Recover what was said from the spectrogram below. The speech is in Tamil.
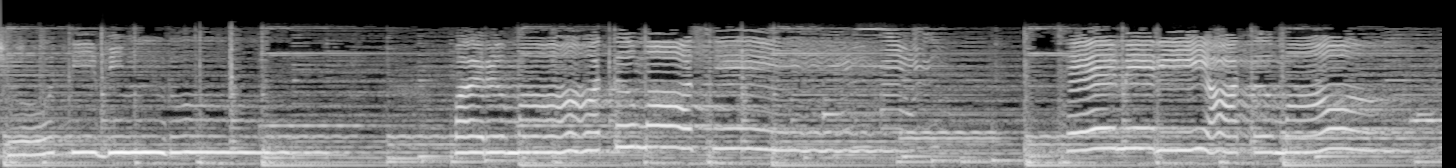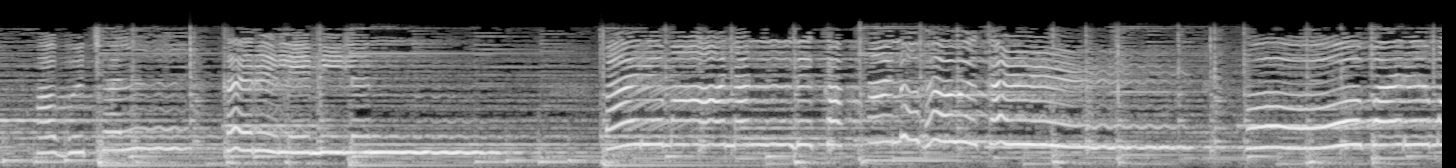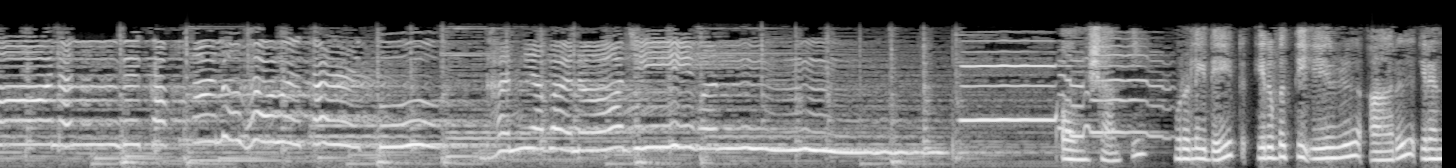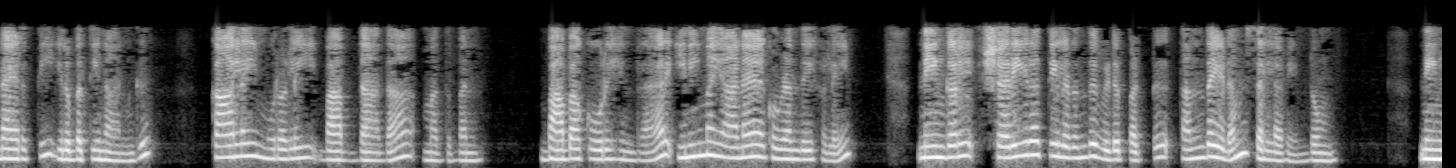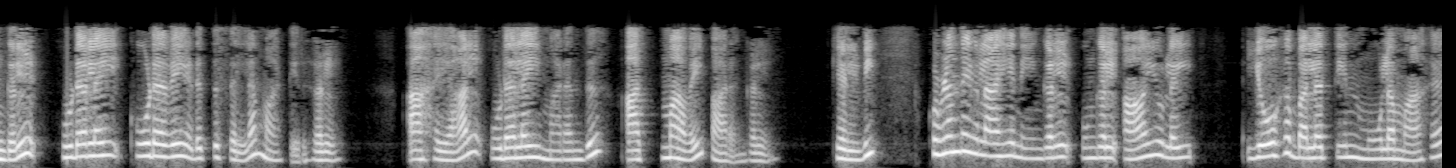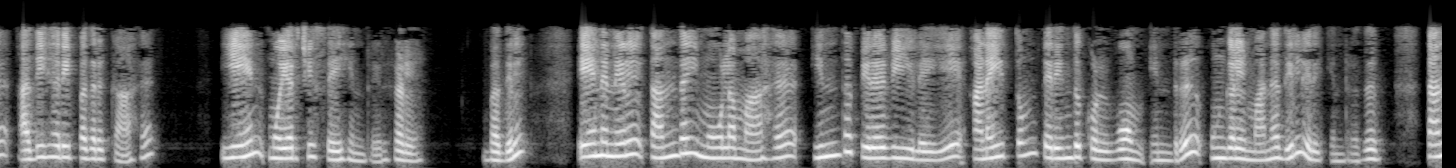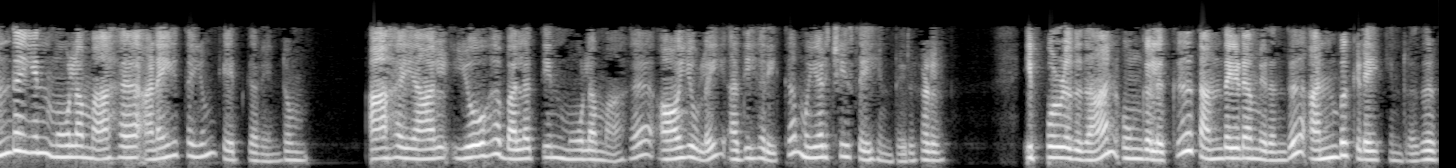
ज्योतिबिन्दु परमा சாந்தி முரளி டேட் இருபத்தி ஏழு ஆறு இரண்டாயிரத்தி இருபத்தி நான்கு காலை முரளி பாப்தாதா மதுபன். பாபா கூறுகின்றார் இனிமையான குழந்தைகளே நீங்கள் ஷரீரத்திலிருந்து விடுபட்டு தந்தையிடம் செல்ல வேண்டும். நீங்கள் உடலை கூடவே எடுத்து செல்ல மாட்டீர்கள். ஆகையால் உடலை மறந்து ஆத்மாவை பாருங்கள். கேள்வி குழந்தைகளாகிய நீங்கள் உங்கள் ஆயுளை யோக பலத்தின் மூலமாக அதிகரிப்பதற்காக ஏன் முயற்சி செய்கின்றீர்கள்? பதில் ஏனெனில் தந்தை மூலமாக இந்த பிறவியிலேயே அனைத்தும் தெரிந்து கொள்வோம் என்று உங்கள் மனதில் இருக்கின்றது. தந்தையின் மூலமாக அனைத்தையும் கேட்க வேண்டும். ஆகையால் யோக பலத்தின் மூலமாக ஆயுளை அதிகரிக்க முயற்சி செய்கின்றீர்கள். இப்பொழுதுதான் உங்களுக்கு தந்தையிடமிருந்து அன்பு கிடைக்கின்றது.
